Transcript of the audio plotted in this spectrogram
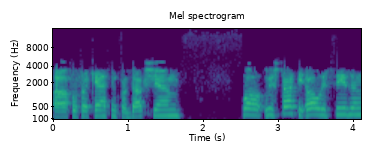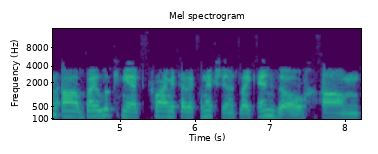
uh, for forecasting production. Well, we start the early season uh, by looking at climate teleconnections like ENSO, um,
